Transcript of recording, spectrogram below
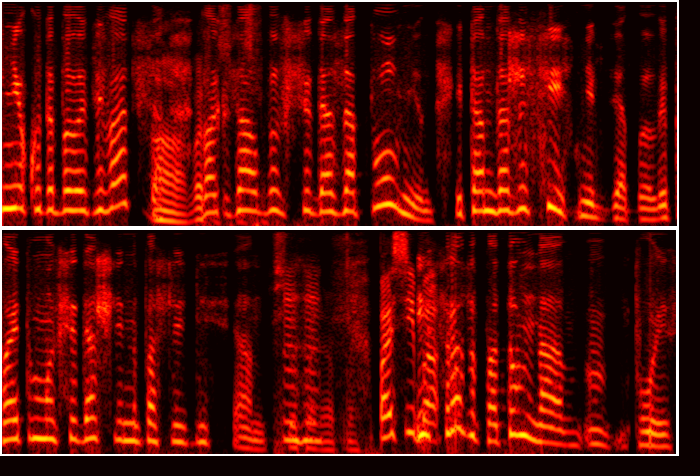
некуда было деваться. А, Вокзал смысле. был всегда заполнен, и там даже сесть нельзя было. И поэтому мы всегда шли на последний сеанс. Все Мгм. понятно. Спасибо. И сразу потом на поезд.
